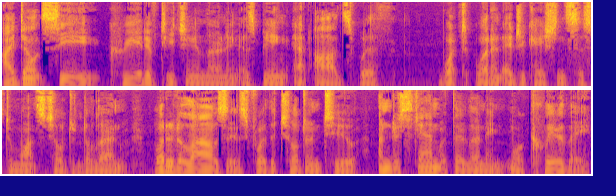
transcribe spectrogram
I don't see creative teaching and learning as being at odds with what what an education system wants children to learn. What it allows is for the children to understand what they're learning more clearly,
